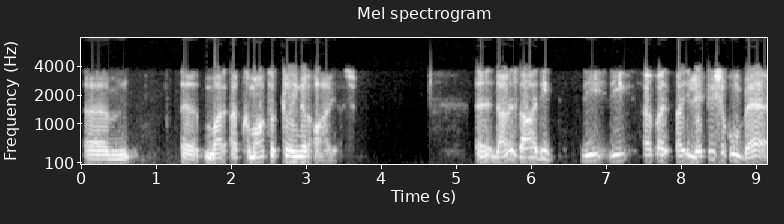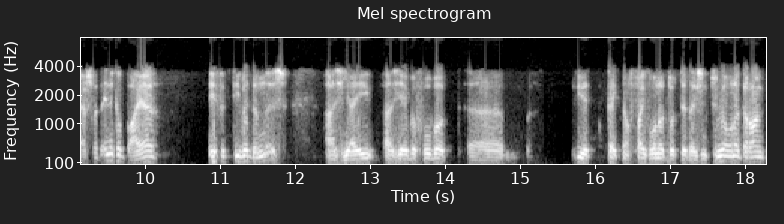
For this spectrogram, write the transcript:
Ehm um, uh maar gemaak vir kleiner areas. Uh, dan is daar die die die 'n elektriese kombers wat eintlik 'n baie effektiewe ding is as jy as jy byvoorbeeld uh jy kyk na 500 tot 1200 rand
